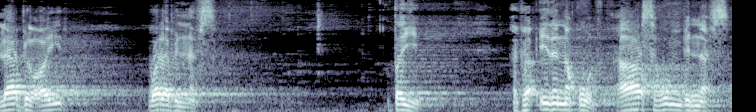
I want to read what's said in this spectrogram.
لا بالغير ولا بالنفس. طيب فإذا نقول عاصب بالنفس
